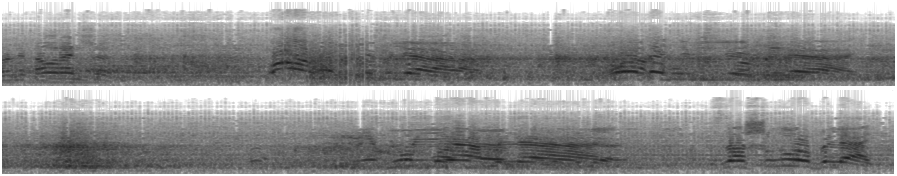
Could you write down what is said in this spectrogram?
Пролетал раньше. О, блядь! Вот эти все, блядь! Нихуя, блядь! Зашло! Блядь!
